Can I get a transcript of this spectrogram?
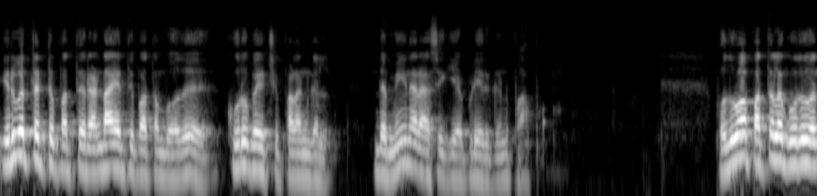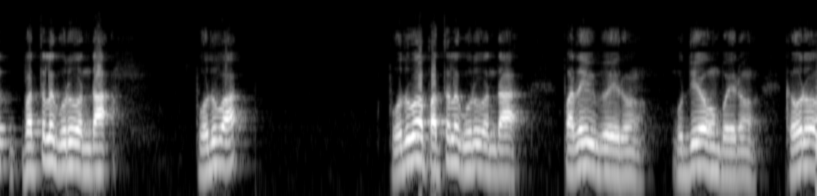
இருபத்தெட்டு பத்து ரெண்டாயிரத்தி பத்தொம்போது குரு பயிற்சி பலன்கள் இந்த மீன ராசிக்கு எப்படி இருக்குன்னு பார்ப்போம். பொதுவாக பத்தில் குரு வந் பத்தில் குரு வந்தால் பொதுவாக பொதுவாக பத்தில் குரு வந்தால் பதவி போயிடும் உத்தியோகம் போயிடும் கௌரவ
